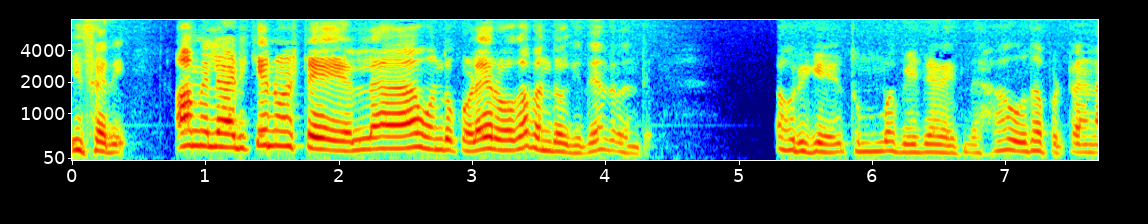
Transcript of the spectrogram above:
ಈ ಸರಿ. ಆಮೇಲೆ ಅಡಿಕೆನೂ ಅಷ್ಟೇ, ಎಲ್ಲ ಒಂದು ಕೊಳೆ ರೋಗ ಬಂದೋಗಿದೆ ಅಂದ್ರಂತೆ. ಅವರಿಗೆ ತುಂಬ ಬೇಜಾರಾಯ್ತು ಹೌದಾ ಪುಟ್ಟಣ್ಣ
